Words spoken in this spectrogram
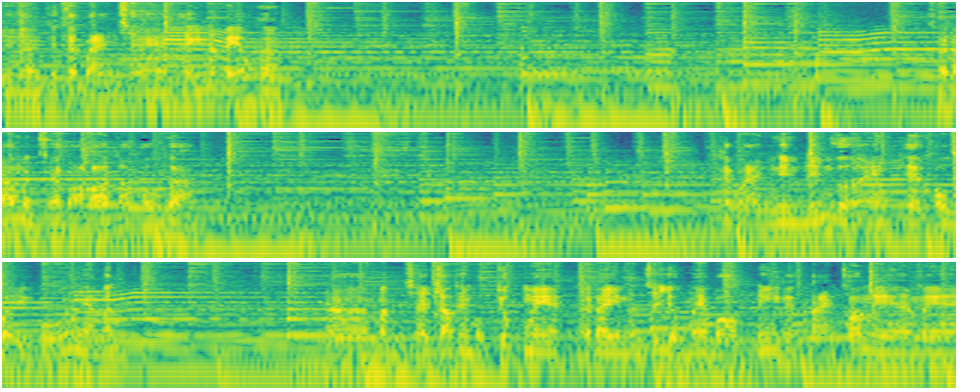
ăn ờ, các bạn sẽ thấy nó béo hơn. Sau đó mình sẽ bỏ tàu hũ vào. Các bạn nêm nếm vừa ăn theo khẩu vị của nhà mình. À, mình sẽ cho thêm một chút me. Ở đây mình sẽ dùng me bột. Nếu các bạn có me me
